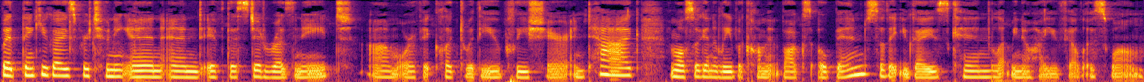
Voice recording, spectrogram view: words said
But thank you guys for tuning in. And if this did resonate um, or if it clicked with you, please share and tag. I'm also going to leave a comment box open so that you guys can let me know how you feel as well.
